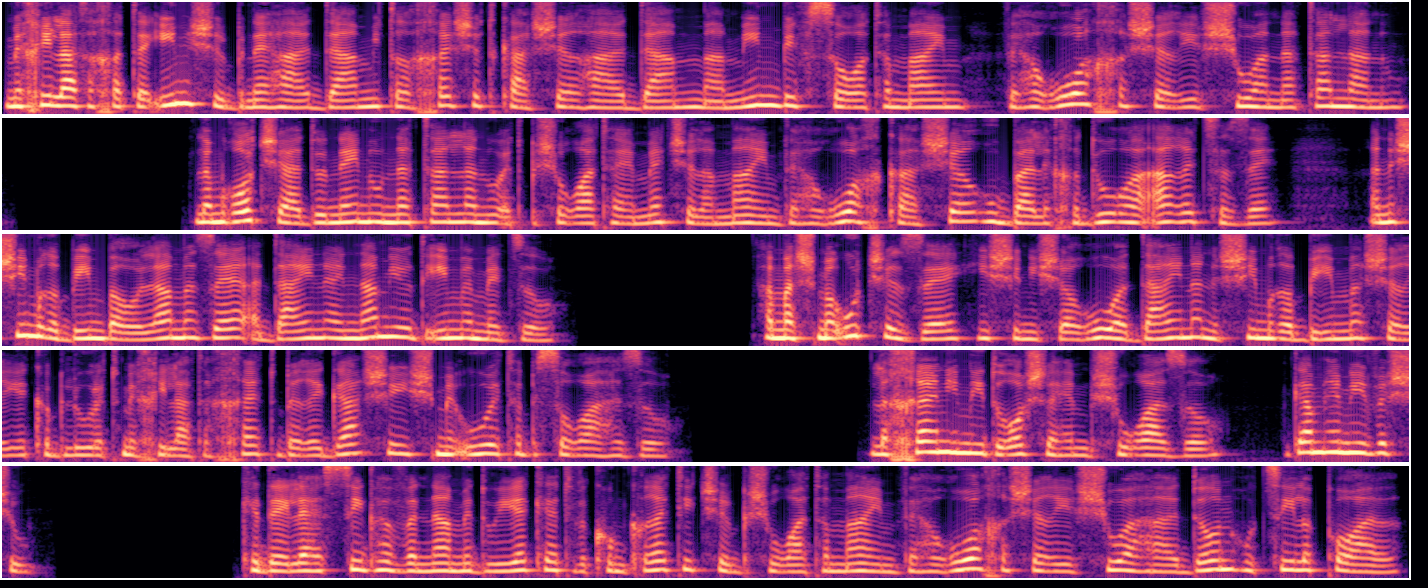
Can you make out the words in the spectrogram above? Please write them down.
מחילת החטאים של בני האדם מתרחשת כאשר האדם מאמין בבשורת המים והרוח אשר ישוע נתן לנו. למרות שאדוננו נתן לנו את בשורת האמת של המים והרוח כאשר הוא בא לכדור הארץ הזה, אנשים רבים בעולם הזה עדיין אינם יודעים אמת זו. המשמעות של זה היא שנשארו עדיין אנשים רבים אשר יקבלו את מחילת החטא ברגע שישמעו את הבשורה הזו. לכן אם נדרוש להם בשורה זו, גם הם יבשו. כדי להשיג הבנה מדויקת וקונקרטית של בשורת המים והרוח אשר ישוע האדון הוציא לפועל,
